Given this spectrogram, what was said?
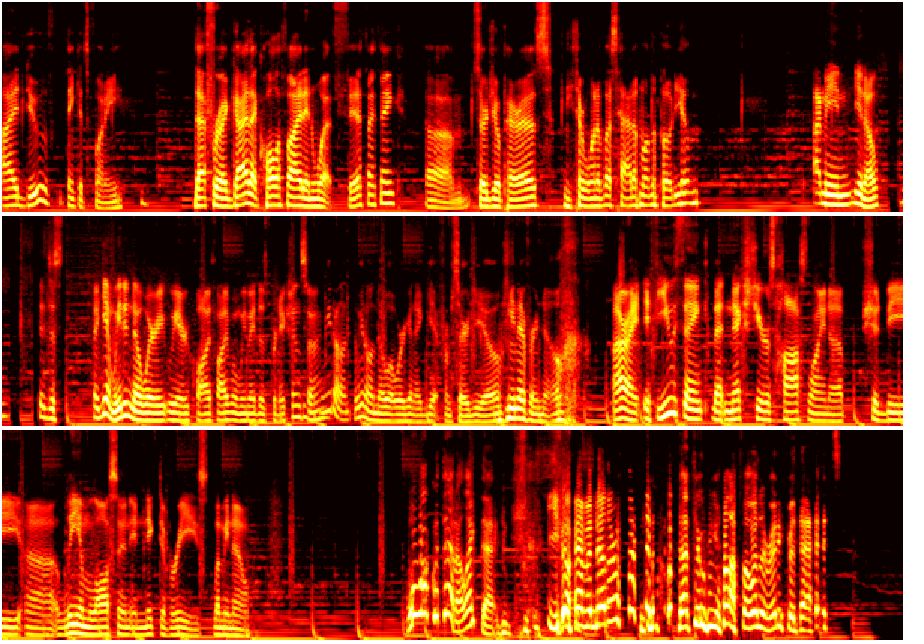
I do think it's funny that for a guy that qualified in what fifth, I think, um, Sergio Perez, neither one of us had him on the podium. I mean, you know, it just again we didn't know where we were qualified when we made those predictions. So we don't we don't know what we're gonna get from Sergio. You never know. All right, if you think that next year's Haas lineup should be uh, Liam Lawson and Nyck de Vries, let me know. We'll rock with that. I like that. You don't have another one? that threw me off. I wasn't ready for that.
